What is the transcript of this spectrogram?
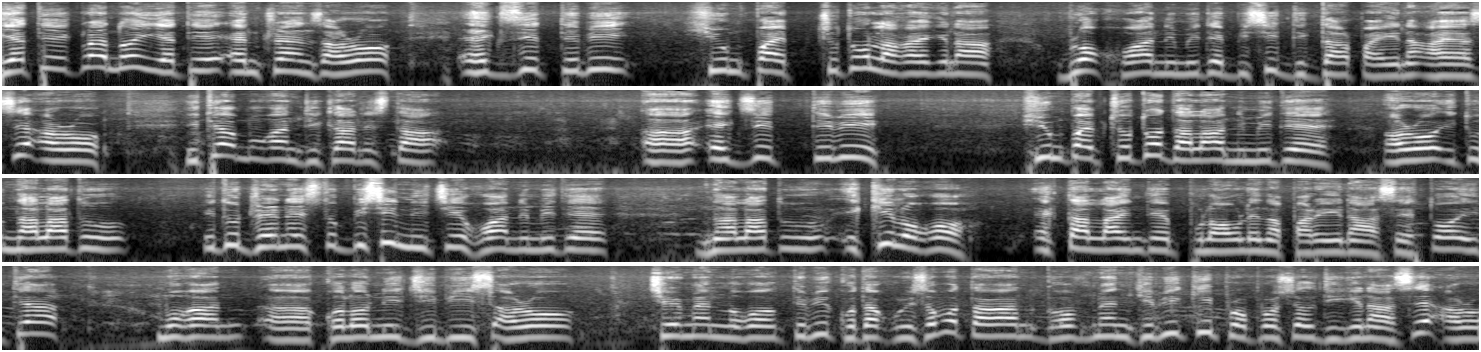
ইয়াতে একলা নহয় ইয়াতে এণ্ট্ৰেঞ্চ আৰু এক্সিট টিভি হিউম পাইপ চুটো লগাই কিনা ব্লক হোৱা নিমিত্তে বেছি দিগদাৰ পাই কিনা আহি আছে আৰু এতিয়া মোকান দিকা নিচিনা এক্সিট টিভি হিউম পাইপ চুটো দালা নিমিত্তে আৰু এইটো নালাটো এইটো ড্ৰেইনেজটো বেছি নিচে হোৱা নিমিত্তে নালাটো একি লগ একটা লাইনতে পোলাবলৈ নাপাৰি কিনা আছে তো মোকান কলনী জি বিছ আৰু চেয়াৰমেন লগত টিভি কথা কৰি চাব তাৰ গভমেণ্ট কিবি কি প্ৰপ'জেল দি কিনে আছে আৰু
